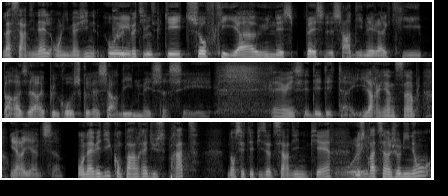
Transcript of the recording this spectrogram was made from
la sardinelle on l'imagine plus oui, petite. plus petite, sauf qu'il y a une espèce de Sardinella qui, par hasard, est plus grosse que la sardine, mais ça, c'est Eh oui, c'est des détails. il n'y a rien de simple. Il n'y a rien de simple. On avait dit qu'on parlerait du sprat dans cet épisode sardine, Pierre. Oui. Le sprat c'est un joli nom.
